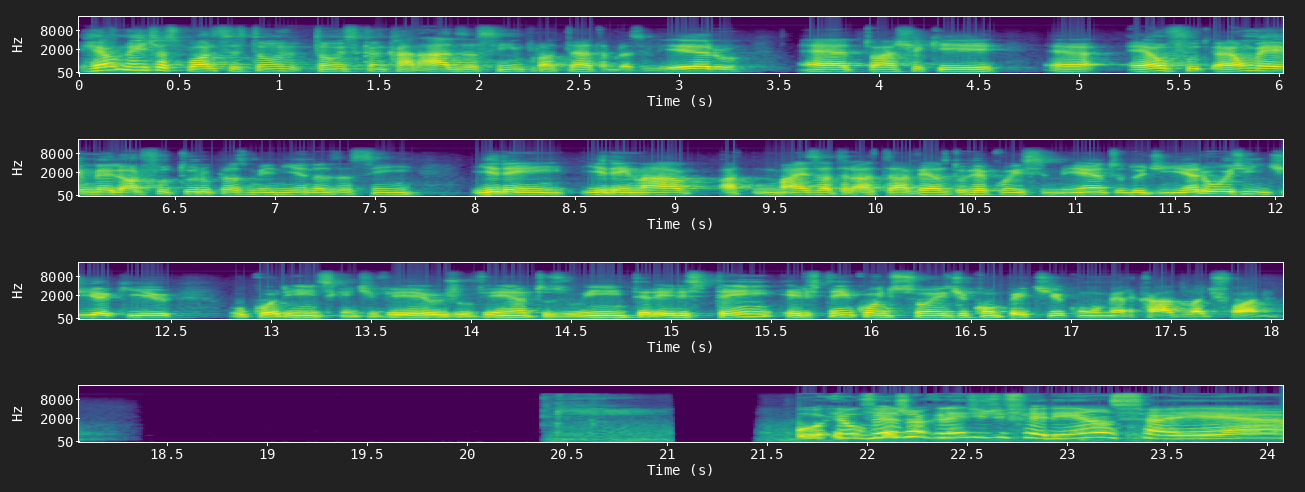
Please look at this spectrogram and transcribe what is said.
realmente as portas estão, estão escancaradas assim para o atleta brasileiro? É, tu acha que é, é, o, é o melhor futuro para as meninas assim irem, irem lá mais atra, através do reconhecimento, do dinheiro. Hoje em dia aqui o Corinthians, que a gente vê, o Juventus, o Inter, eles têm, eles têm condições de competir com o mercado lá de fora? Eu vejo a grande diferença é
